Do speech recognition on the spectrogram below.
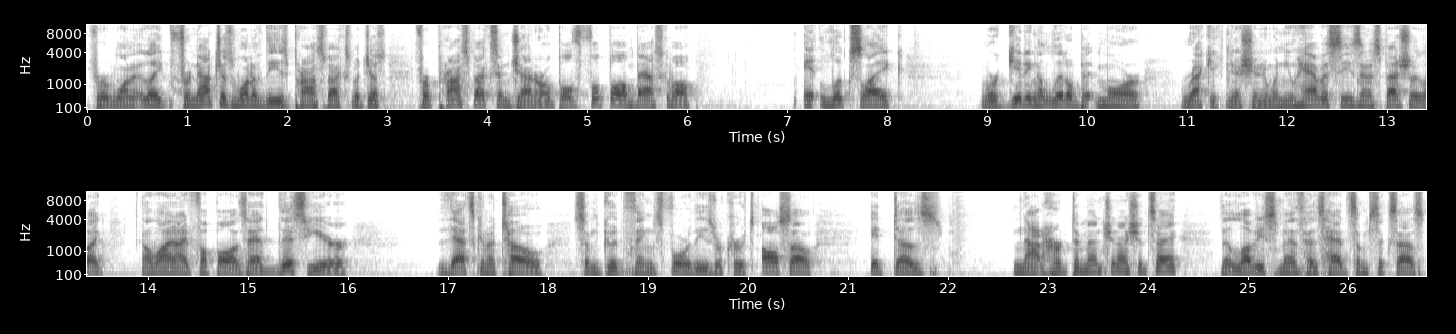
for one like for not just one of these prospects, but just for prospects in general, both football and basketball. It looks like we're getting a little bit more recognition. And when you have a season, especially like Illini football has had this year, that's going to tow some good things for these recruits. Also, it does not hurt to mention, I should say, that Lovie Smith has had some success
